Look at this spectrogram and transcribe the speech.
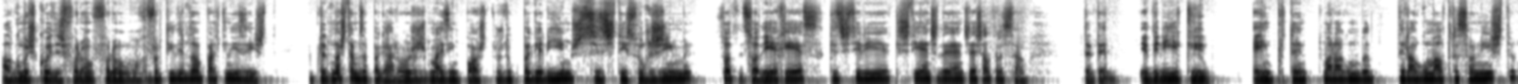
algumas coisas foram, foram revertidas, mas há uma parte que ainda existe. E, portanto, nós estamos a pagar hoje mais impostos do que pagaríamos se existisse o regime só, só de IRS que, existiria, que existia antes, de, antes desta alteração. Portanto, é, eu diria que é importante tomar alguma, ter alguma alteração nisto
